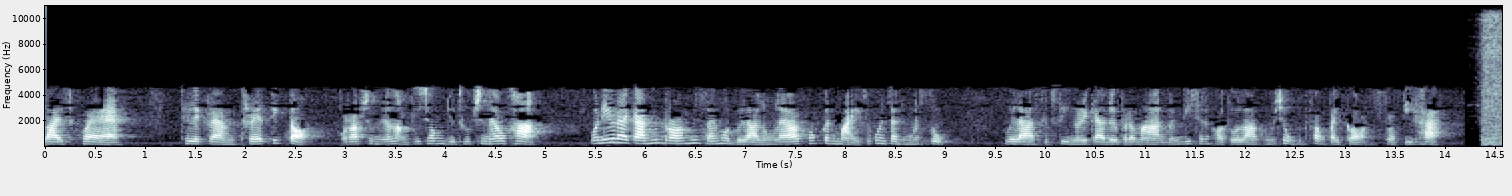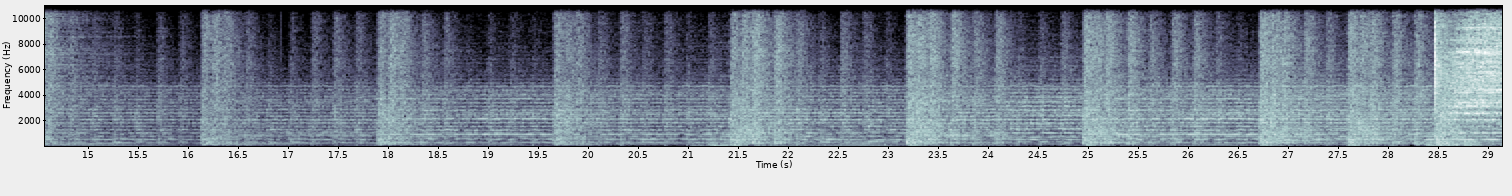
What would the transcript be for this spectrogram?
Line Square Telegram Thread TikTok รับชมย้อนหลังที่ช่อง YouTube Channel ค่ะ วันนี้รายการหุ้นร้อนหุ้นสายหมดเวลาลงแล้ว พบกันใหม่ทุกวันจันทร์ถึงวันศุกร์เวลา 14นาฬิกาโดยประมาณวันนี้ฉันขอตัวลาคุณผู้ชมคุณฟังไปก่อน สวัสดีค่ะ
